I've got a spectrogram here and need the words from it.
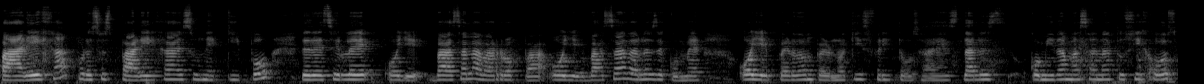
pareja, por eso es pareja, es un equipo, de decirle, oye, vas a lavar ropa, oye, vas a darles de comer, oye, perdón, pero no aquí es frito, o sea, es darles comida más sana a tus hijos,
